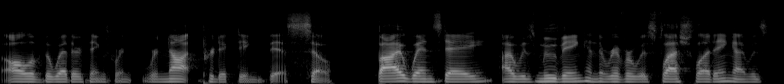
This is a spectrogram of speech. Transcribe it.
All of the weather things were, were not predicting this. So by Wednesday, I was moving and the river was flash flooding. I was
